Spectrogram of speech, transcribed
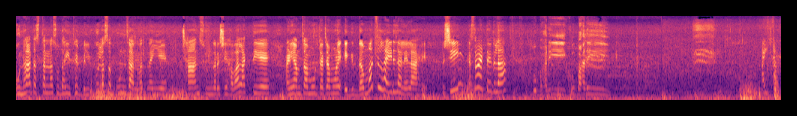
उन्हात असतानासुद्धा इथे बिलकुल असं ऊन जाणवत नाही आहे छान सुंदर अशी हवा लागते आहे आणि आमचा मूड त्याच्यामुळे एकदमच लाइट झालेला आहे. तुशी कसं वाटतंय तुला? खूप भारी खूप भारी. Ay,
